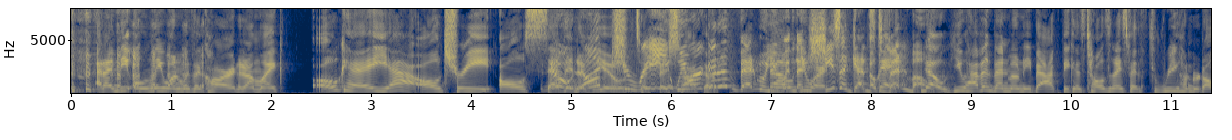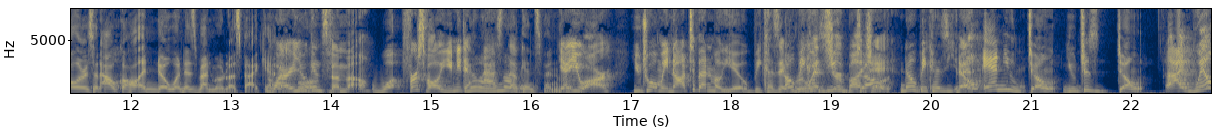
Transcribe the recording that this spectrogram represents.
And I'm the only one with a card. And I'm like, okay, yeah, I'll treat all seven no, of not you. to treat. fish We were tacos. gonna Venmo you, but then weren't. she's against Okay, Venmo. No, you haven't Venmoed me back because Tulls and I spent $300 on alcohol and no one has Venmoed us back yet. "Why are you against Venmo?" What? First of all, you need to No, I'm ask not them. against Venmo. Yeah, you are. You told me not to Venmo you because it Oh, ruins because your you budget. don't. No, because you, No. and, and you don't. You just don't. I will.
